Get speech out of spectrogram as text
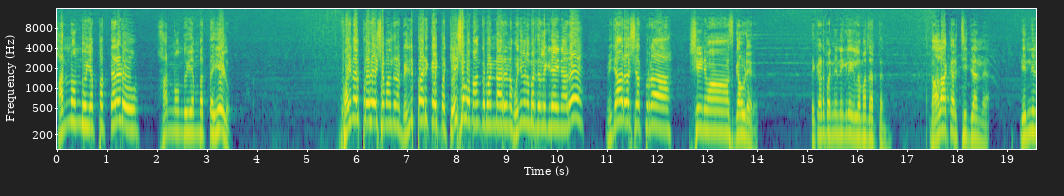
ಹನ್ನೊಂದು ಎಪ್ಪತ್ತೆರಡು, ಹನ್ನೊಂದು ಎಂಬತ್ತ ಏಳು ಫೈನಲ್ ಪ್ರವೇಶ ಕೈಪ ಕೇಶವ ಮಾಂಕು ಭಂಡಾರನ ಭೋಜನ ನಂಬರ್ದಲ್ಲಿ ಗಿಡ ಏನಾರೆ? ವಿಜಾರ ಶತ್ಪುರ ಶ್ರೀನಿವಾಸ್ ಗೌಡರು. ಎಕಡೆ ಪನ್ಯ ನಿಗಿಲಿಗಿಲ್ಲ ಮದತ್ತನ್. ದಾಲಾ ಖರ್ಚಿದ್ದಂದ ಎಂದಿನ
